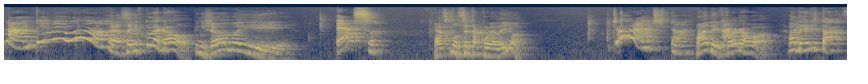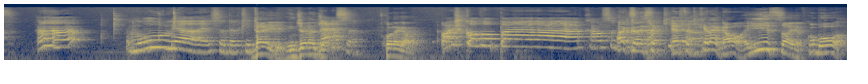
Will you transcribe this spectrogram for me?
Ah, não tem nenhuma. É, essa aí ficou legal, ó. Pijama e... Essa? Essa que você tá com ela aí, ó. Deixa eu ver onde tá. Ah, daí ficou legal, ó. Ah, daí é de táxi. Aham. Múmia, essa daqui. Daí, Indiana Jones. Essa? Ficou legal. Eu acho que eu vou pra calça Ah, dessa essa, daqui, essa ó. aqui que é legal, ó. Isso aí, ficou boa.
